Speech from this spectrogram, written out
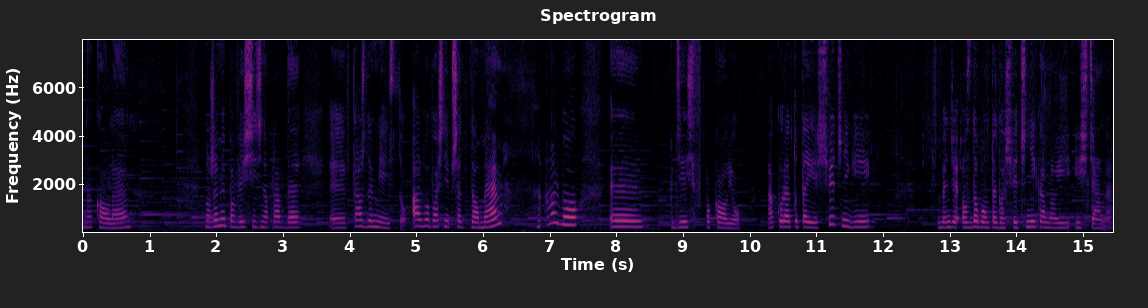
na kole możemy powiesić naprawdę y, w każdym miejscu, albo właśnie przed domem, albo y, gdzieś w pokoju. Akurat tutaj jest świecznik i będzie ozdobą tego świecznika, no i, i ścianę.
